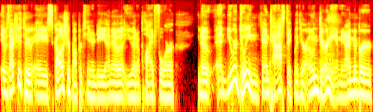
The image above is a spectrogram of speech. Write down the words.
it was actually through a scholarship opportunity. I know that you had applied for, you know, and you were doing fantastic with your own journey. I mean, I remember,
